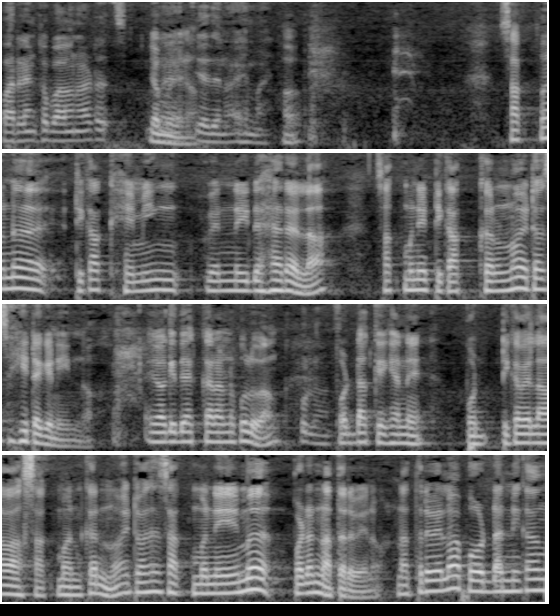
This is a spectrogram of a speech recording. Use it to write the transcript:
පරයන්ක භාවනාවට යෙදෙනවා එහෙමයි. සක්මන ටිකක් හෙමින් වෙන්න ඉඩ හැරලා සක්මනේ ටිකක් කරනවා ඊට පස්සේ හිටගෙන ඉන්නවා. ඒ වගේ දෙයක් කරන්න පුළුවන්. පොඩ්ඩක් ඒ කියන්නේ ටික වෙලාවක් සක්මන් කරනවා ඊට පස්සේ සක්මනේම පොඩ්ඩක් නතර වෙනවා. නතර වෙලා පොඩ්ඩක් නිකන්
